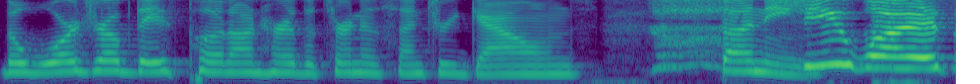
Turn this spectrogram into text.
The wardrobe they put on her, the turn of the century gowns, stunning. She was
